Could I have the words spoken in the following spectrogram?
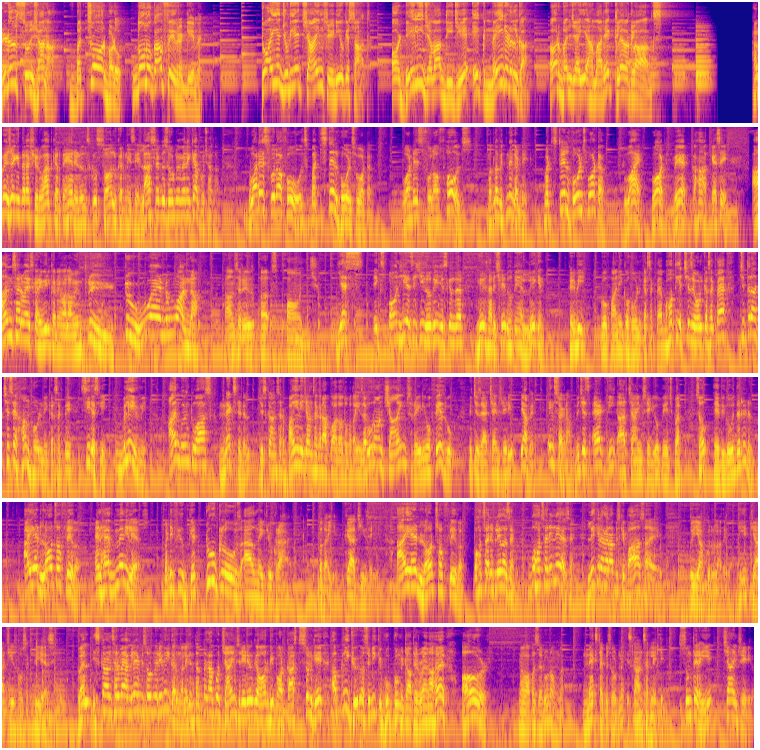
Riddle सुलझाना बच्चों और बड़ों, दोनों का फेवरेट गेम है। तो आइए जुड़िए चाइम्स रेडियो के साथ और डेली जवाब दीजिए एक नई रिडल का और बन जाइए हमारे क्लेवर क्लॉक्स हमेशा की तरह शुरुआत करते हैं रिडल्स को सॉल्व करने से। लास्ट एपिसोड में मैंने क्या पूछा था? What is full of holes but still holds water what is full of holes मतलब इतने गड्ढे but still holds water why what where कहा? कैसे? आंसर मैं इसका रिवील करने वाला हूँ in three two and one answer is a sponge yes एक स्पॉन्ज ही ऐसी चीज़ होती है जिसके अंदर ढेर सारे छेद होते हैं, लेकिन फिर भी वो पानी को होल्ड कर सकता है, बहुत ही अच्छे से होल्ड कर सकता है, जितना अच्छे से हम होल्ड नहीं कर सकते seriously believe me I am going to ask next riddle जिसका आंसर बाई एनी चांस अगर आपको आता हो तो बताइए ज़रूर on Chimes radio Facebook which is at Chimes radio या फिर Instagram which is at we are Chimes radio page पर। So here we go with the riddle. I add lots of flavor and have many layers, but if you get too close, I'll make you cry. बताइए, क्या चीज़ है ये? I add lots of flavour बहुत सारे flavours हैं, बहुत सारे लेयर्स हैं, लेकिन अगर आप इसके पास आए तो ये आपको रुला देगा। ये क्या चीज़ हो सकती है ऐसी? वेल well, इसका आंसर मैं अगले एपिसोड में रिवील करूँगा लेकिन तब तक आपको चाइम्स रेडियो के और भी पॉडकास्ट सुन के अपनी क्यूरियोसिटी की भूख को मिटाते रहना है। और मैं वापस ज़रूर आऊँगा नेक्स्ट एपिसोड में इसका आंसर लेके। सुनते रहिए चाइम्स रेडियो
